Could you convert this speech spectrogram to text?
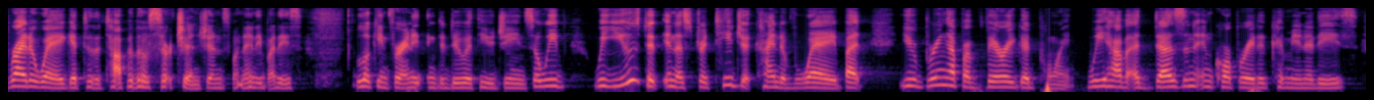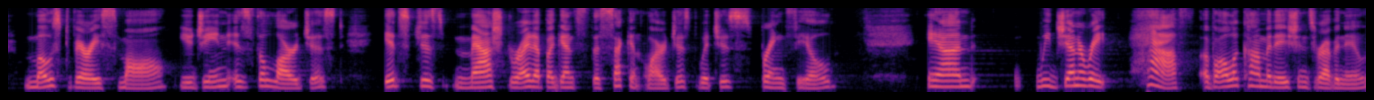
right away get to the top of those search engines when anybody's looking for anything to do with Eugene. So we've we used it in a strategic kind of way, but you bring up a very good point. We have a dozen incorporated communities, most very small. Eugene is the largest. It's just mashed right up against the second largest, which is Springfield. And we generate half of all accommodations revenue.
